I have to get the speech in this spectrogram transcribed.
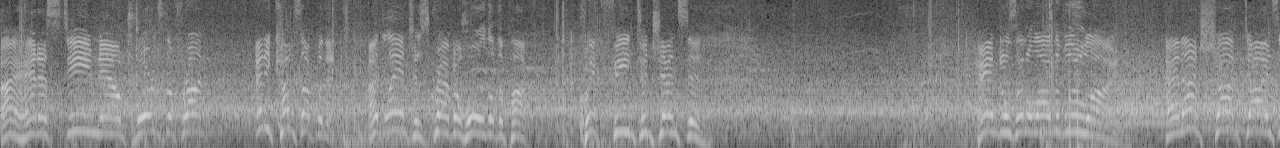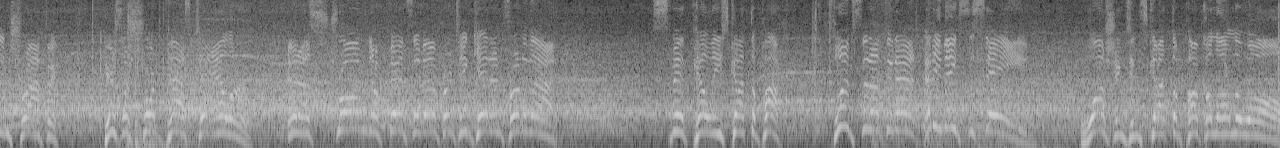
Ahead of steam now towards the front. And he comes up with it. Atlanta's grabbed a hold of the puck. Quick feed to Jensen. Handles it along the blue line. And that shot dies in traffic. Here's a short pass to Eller. And a strong defensive effort to get in front of that. Smith Pelly's got the puck. Flips it up the net. And he makes the save. Washington's got the puck along the wall.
